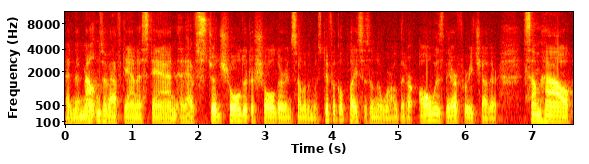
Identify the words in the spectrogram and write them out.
and the mountains of Afghanistan, and have stood shoulder to shoulder in some of the most difficult places in the world, that are always there for each other, somehow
